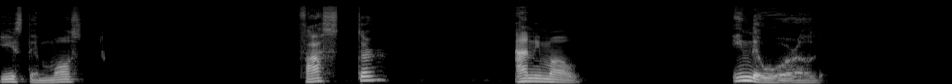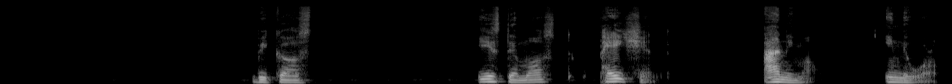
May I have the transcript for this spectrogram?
is the most faster animal in the world because it's the most patient animal in the world.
